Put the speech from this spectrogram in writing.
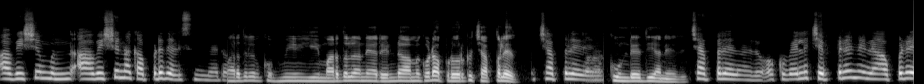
ఆ విషయం ముందు ఆ విషయం నాకు అప్పుడే తెలిసింది మేడం. మరదలు మీ ఈ మరదలు అనే రెండో ఆమె కూడా అప్పటి వరకు చెప్పలేదు. చెప్పలేదు. ఉండేది అనేది. చెప్పలేదు మేడం. ఒకవేళ చెప్పినా నేను అప్పుడే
